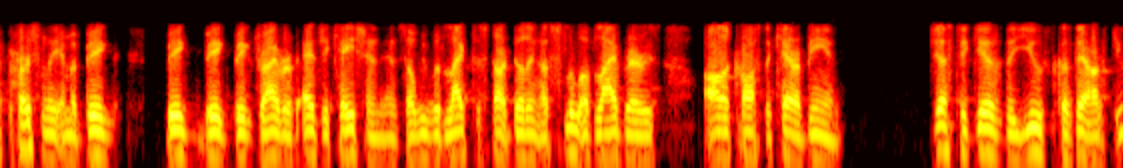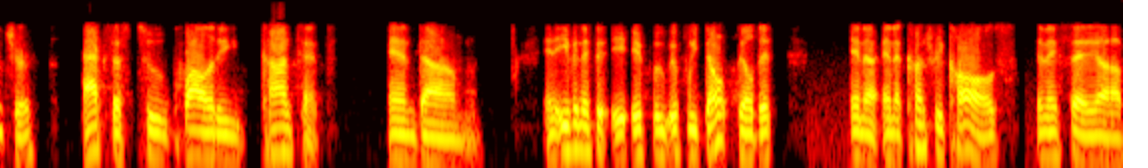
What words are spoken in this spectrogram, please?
personally am a big big big big driver of education, and so we would like to start building a slew of libraries all across the Caribbean, just to give the youth because they're our future access to quality content and um and even if it, if we, if we don't build it in a in a country calls and they say uh,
